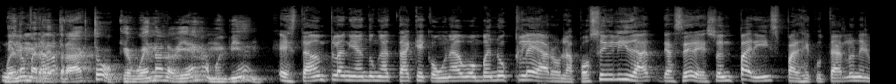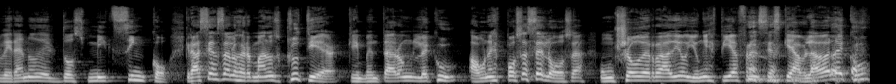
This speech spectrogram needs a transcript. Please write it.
Bueno, me estaba- retracto. Qué buena la vieja, muy bien. Estaban planeando un ataque con una bomba nuclear o la posibilidad de hacer eso en París para ejecutarlo en el verano del 2005. Gracias a los hermanos Cloutier que inventaron Le Coup, a una esposa celosa, un show de radio y un espía francés que hablaba Le Coup,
